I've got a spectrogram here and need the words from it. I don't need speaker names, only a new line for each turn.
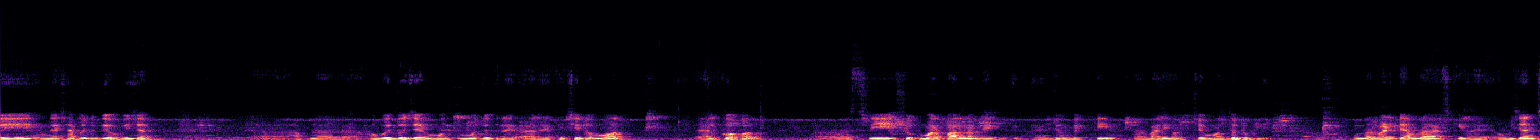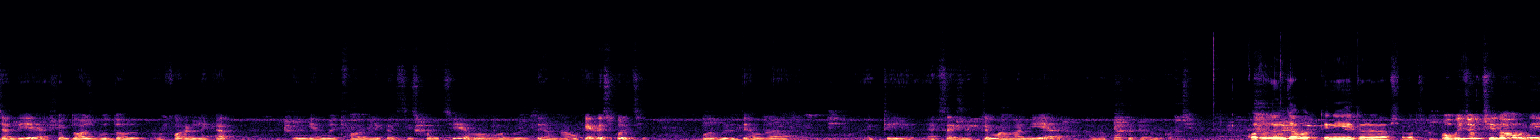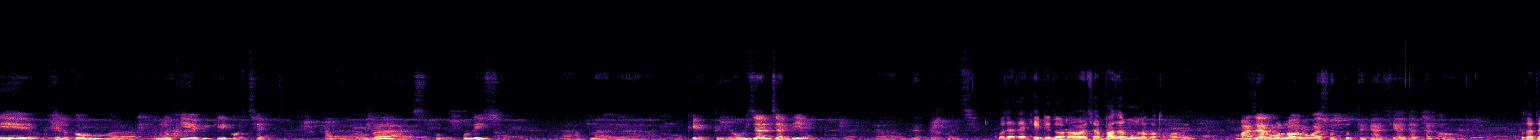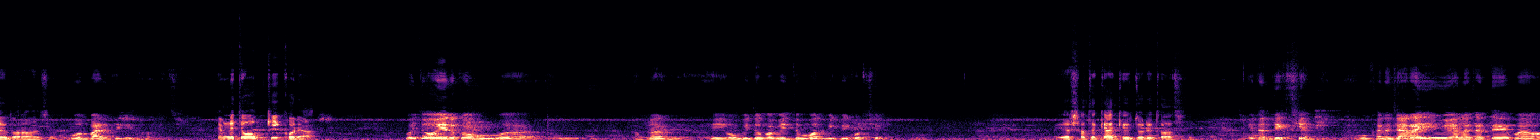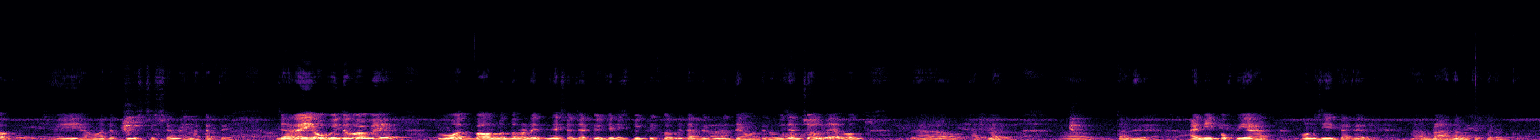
এই নেশা বিরোধী অভিযান আপনার অবৈধ যে মজুদ রেখেছিল মদ, অ্যালকোহল শ্রী সুকুমার পাল নামে একজন ব্যক্তি, তার বাড়ি হচ্ছে মধ্যঢুকলি ওনার বাড়িতে আমরা আজকে অভিযান চালিয়ে একশো দশ বোতল foreign liquor Indian made foreign liquor seize করেছি এবং ওর বিরুদ্ধে আমরা ওকে অ্যারেস্ট করেছি। ওর বিরুদ্ধে আমরা একটি এক্সাইজ একটি মামলা নিয়ে আমরা কোর্টে প্রেরণ করছি।
কতদিন যাবত তিনি এই ধরনের ব্যবসা করছেন?
অভিযোগ ছিল উনি এরকম লুকিয়ে বিক্রি করছে। আমরা পুলিশ আপনার ওকে একটি অভিযান চালিয়ে গ্রেপ্তার করেছি।
কোথা থেকে এটি ধরা হয়েছে? আর বাজার মূল্য কত হবে?
বাজার মূল্য অনুবাদ সত্তর থেকে আশি হাজার টাকা হবে।
কোথা থেকে ধরা হয়েছে?
ওর বাড়ি থেকেই ধরা হয়েছে।
এমনিতে ও কি করে আর?
ওই তো এরকম আপনার এই অবৈধভাবেই তো মদ বিক্রি করছিল।
এর সাথে কে কেউ জড়িত আছে?
এটা দেখছি আমি। ওখানে যারাই ওই এলাকাতে বা এই আমাদের পুলিশ স্টেশন এলাকাতে যারাই অবৈধভাবে মদ বা অন্য ধরনের নেশা জাতীয় জিনিস বিক্রি করবে তাদের বিরুদ্ধে আমাদের অভিযান চলবে এবং আপনার তাদের আইনি প্রক্রিয়া অনুযায়ী তাদের আমরা আদালতে প্রেরণ করব।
